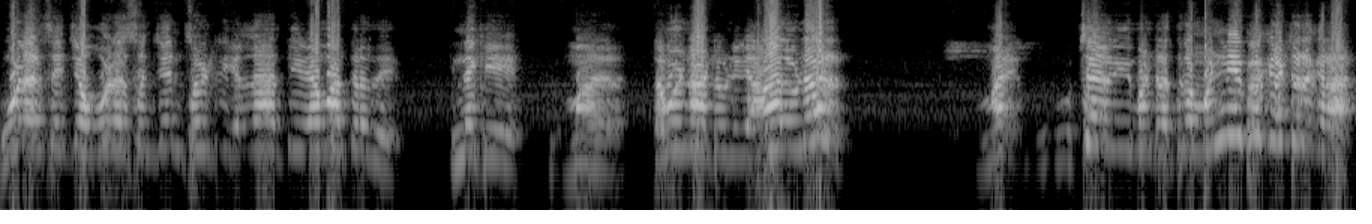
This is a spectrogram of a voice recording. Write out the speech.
ஊழல் செஞ்ச ஊழல் செஞ்சேன்னு சொல்லிட்டு எல்லாத்தையும் ஏமாத்துறது. இன்னைக்கு ம- தமிழ்நாட்டுடைய ஆளுநர் உச்ச நீதிமன்றத்தில் மன்னிப்பு கேட்டிருக்கிறார்.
